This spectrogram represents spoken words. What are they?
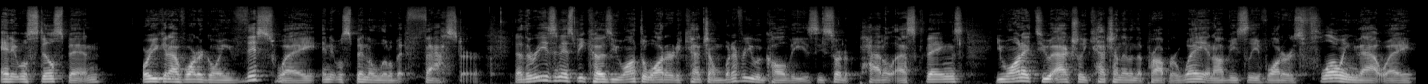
and it will still spin. Or you can have water going this way and it will spin a little bit faster. Now the reason is because you want the water to catch on whatever you would call these, these sort of paddle-esque things. You want it to actually catch on them in the proper way. And obviously if water is flowing that way,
